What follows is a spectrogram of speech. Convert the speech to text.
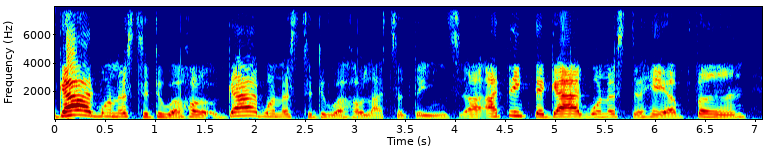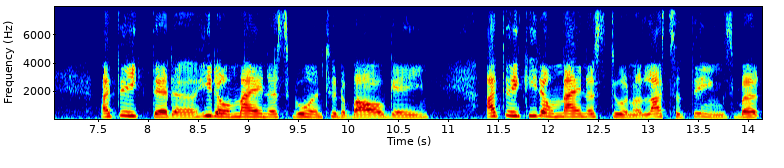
God want us to do a whole, God want us to do a whole lots of things. Uh, I think that God want us to have fun. I think that uh, He don't mind us going to the ball game. I think he don't mind us doing a lots of things, but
